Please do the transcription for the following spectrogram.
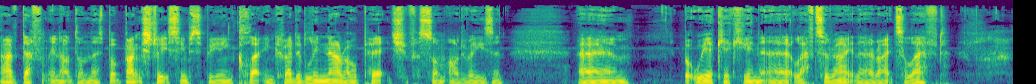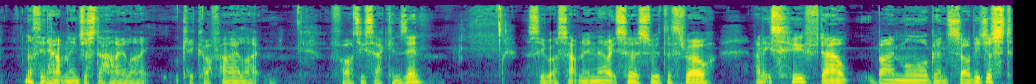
I've definitely not done this, but Bank Street seems to be an inc- incredibly narrow pitch for some odd reason. Um, but we are kicking uh, left to right there, right to left. Nothing happening, just a highlight, kick off highlight. 40 seconds in. see what's happening now. It's Hurst with the throw, and it's hoofed out by Morgan. So they just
